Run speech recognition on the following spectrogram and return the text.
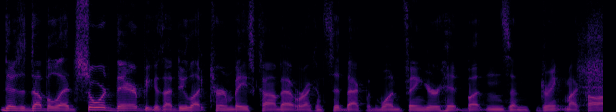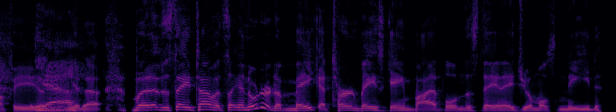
There's a double edged sword there because I do like turn based combat where I can sit back with one finger, hit buttons, and drink my coffee. And, yeah. You know, but at the same time, it's like in order to make a turn based game viable in this day and age, you almost need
